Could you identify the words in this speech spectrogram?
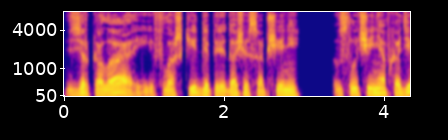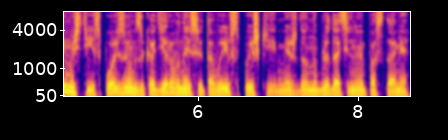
зеркала и флажки для передачи сообщений. В случае необходимости используем закодированные световые вспышки между наблюдательными постами.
